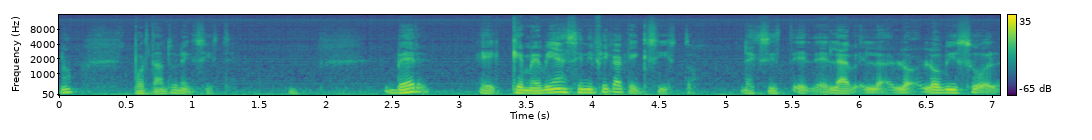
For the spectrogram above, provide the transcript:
¿no? Por tanto, no existe. Ver eh, que me vean significa que existo. Existe, lo, visual, eh,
